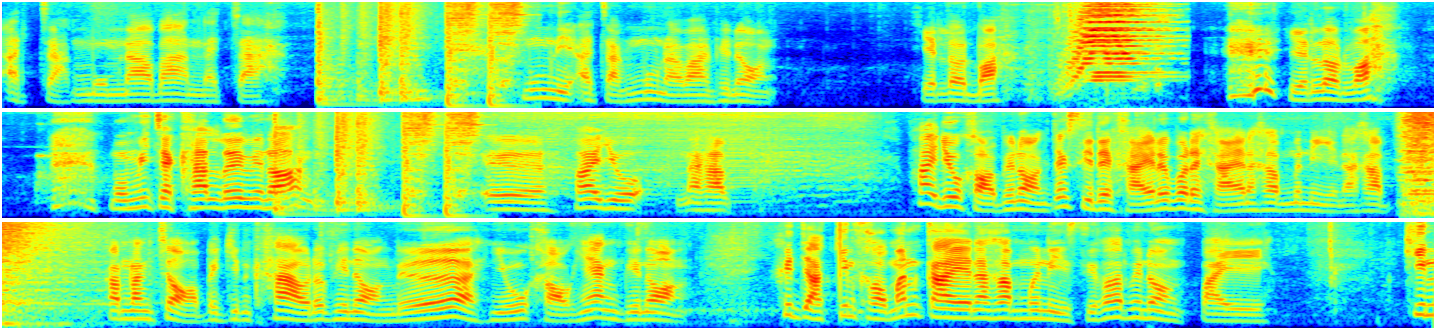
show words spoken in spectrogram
อัดจากมุมหน้าบ้านนะจ๊ะมุมนี้อัดจากมุมหน้าบ้านพี่น้อง เห็นรถปะเห็นรถปะมุมมีจะคัดเลยพี่น้อง เออพายุนะครับพายุเขาพี่น้องจักสีได้ขายหรือบ่ได้ขายนะครับมื้อนี้นะครับ กำลังจะอไปกินข้าวเด้อพี่น้องเด้อหิวข้าวแห้งพี่น้อง คืออยากกินข้าวมันไก่นะครับมื้อนี้สิพาพี่น้องไป กิน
